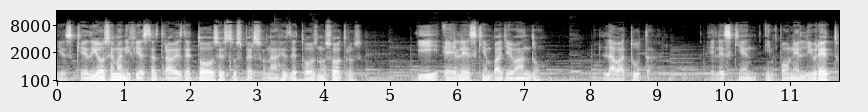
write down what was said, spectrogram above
Y es que Dios se manifiesta a través de todos estos personajes, de todos nosotros, y Él es quien va llevando la batuta. Él es quien impone el libreto.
